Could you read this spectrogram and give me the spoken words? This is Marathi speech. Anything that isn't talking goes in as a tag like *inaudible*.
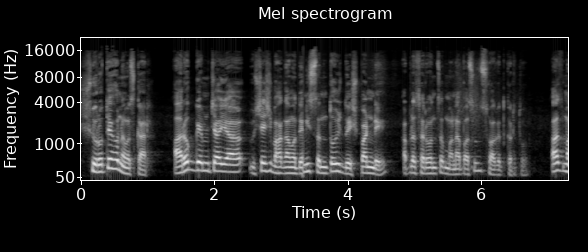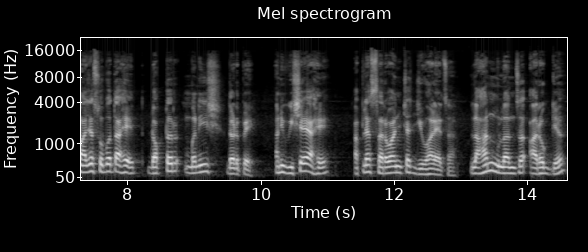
श्रोते हो नमस्कार. आरोग्यमच्या या विशेष भागामध्ये मी संतोष देशपांडे आपलं सर्वांचं मनापासून स्वागत करतो. आज माझ्यासोबत आहेत डॉक्टर मनीष दडपे आणि विषय आहे आपल्या सर्वांच्या जिव्हाळ्याचा लहान मुलांचं आरोग्य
